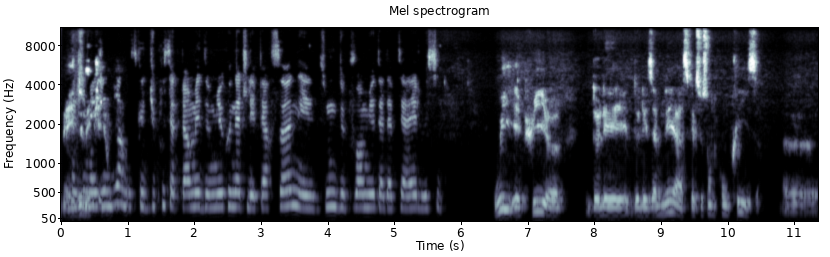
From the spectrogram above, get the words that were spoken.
J'imagine bien, parce que du coup, ça te permet de mieux connaître les personnes et donc de pouvoir mieux t'adapter à elles aussi. Oui, et puis euh, de, les, de les amener à ce qu'elles se sentent comprises, euh,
